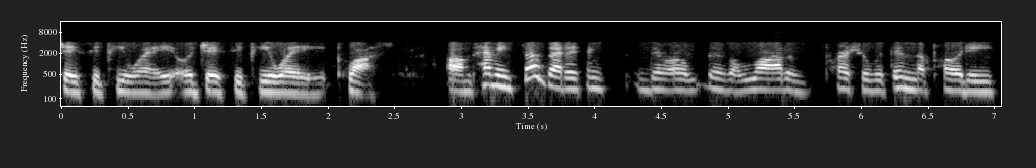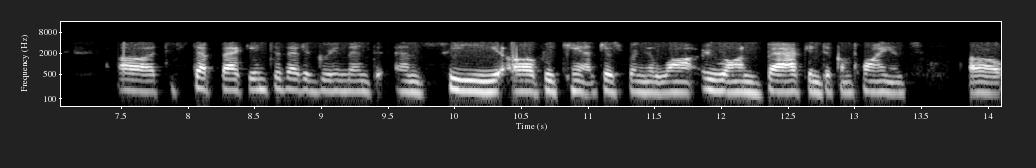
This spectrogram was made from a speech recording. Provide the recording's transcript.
JCPOA or JCPOA plus. Um, having said that, I think there are there's a lot of pressure within the party uh, to step back into that agreement and see uh, if we can't just bring Iran back into compliance uh,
